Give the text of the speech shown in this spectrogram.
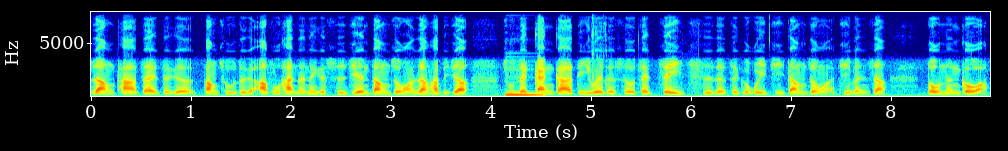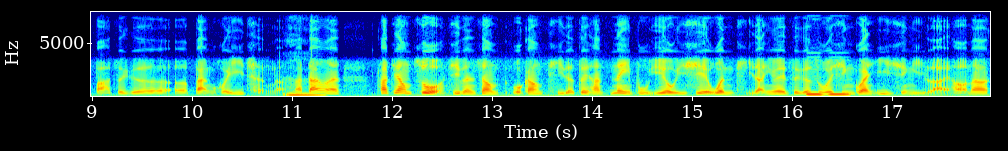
让他在这个当初这个阿富汗的那个事件当中啊，让他比较处在尴尬地位的时候，在这一次的这个危机当中啊，基本上都能够啊把这个呃扳回一城了。那当然，他这样做基本上我刚提的，对他内部也有一些问题啦，因为这个所谓新冠疫情以来哈，那。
